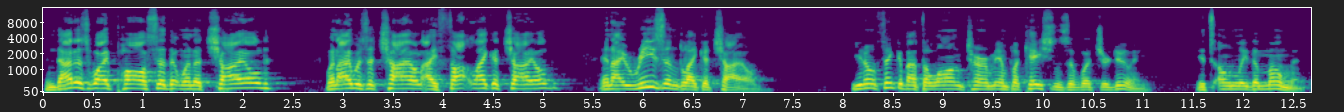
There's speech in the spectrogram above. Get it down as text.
And that is why Paul said that when a child, when I was a child, I thought like a child and I reasoned like a child. You don't think about the long-term implications of what you're doing. It's only the moment.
